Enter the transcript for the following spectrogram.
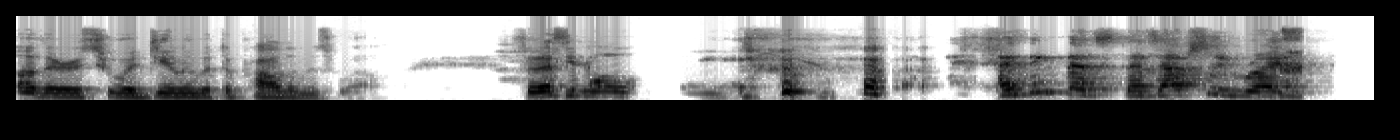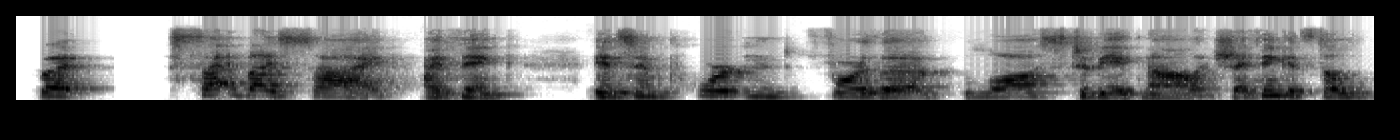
others who are dealing with the problem as well. So that's all. I think that's that's absolutely right. But side by side, I think it's important for the loss to be acknowledged. I think it's the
